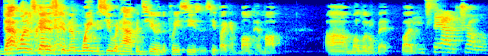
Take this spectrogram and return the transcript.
That one's He's guys good. going to wait and see what happens here in the preseason, see if I can bump him up um, a little bit. But and stay out of trouble.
